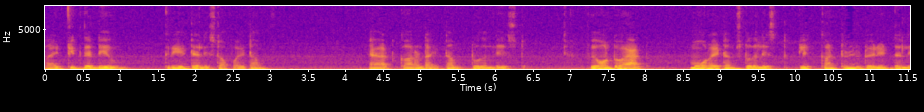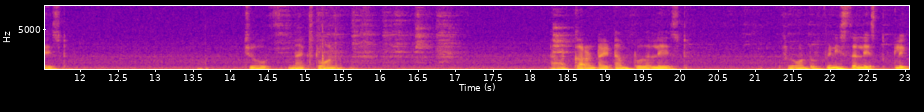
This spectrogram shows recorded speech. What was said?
Right click the div create a list of items add current item to the list. If you want to add more items to the list. Click continue to edit the list. Choose next one. Add current item to the list. If you want to finish the list click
